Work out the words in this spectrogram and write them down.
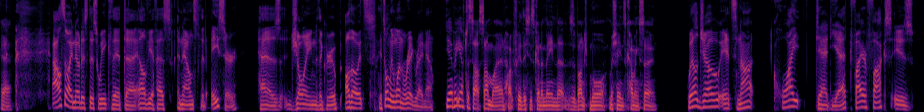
yeah. Also, I noticed this week that uh, LVFS announced that Acer has joined the group, although it's it's only one rig right now. Yeah, but you have to start somewhere, and hopefully, this is going to mean that there's a bunch more machines coming soon. Well, Joe, it's not quite dead yet. Firefox is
